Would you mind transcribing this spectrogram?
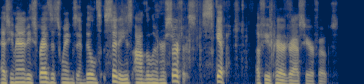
as humanity spreads its wings and builds cities on the lunar surface. Skip a few paragraphs here, folks.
